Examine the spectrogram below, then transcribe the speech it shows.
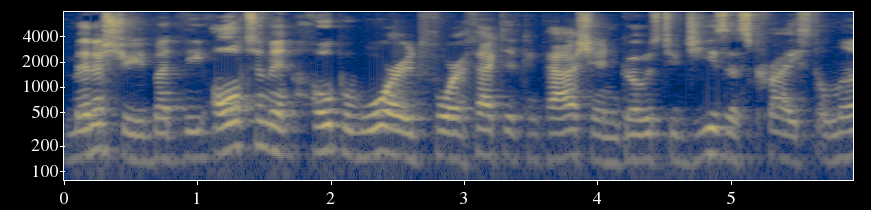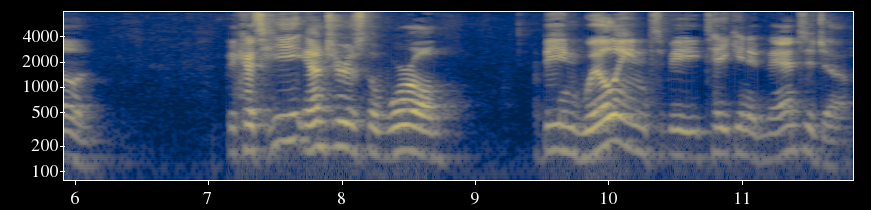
ministry, but the ultimate Hope Award for Effective Compassion goes to Jesus Christ alone. Because he enters the world being willing to be taken advantage of,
